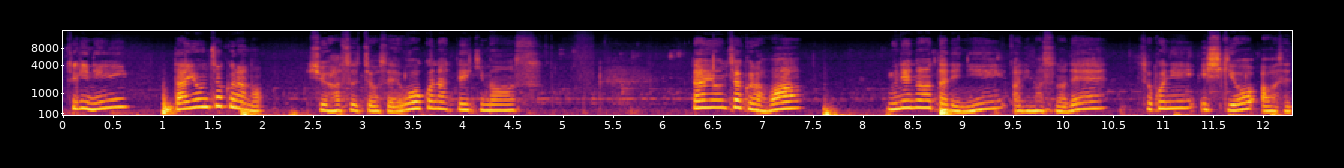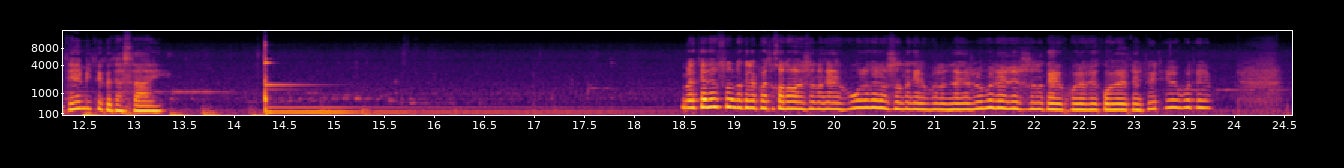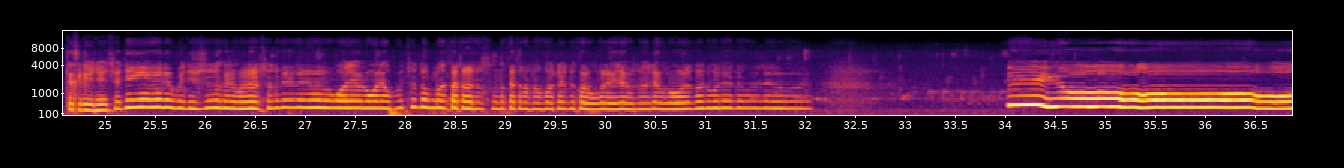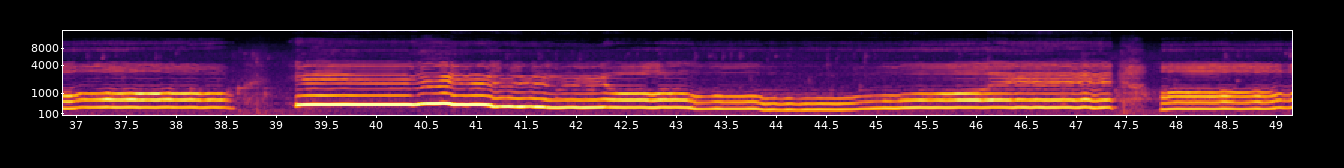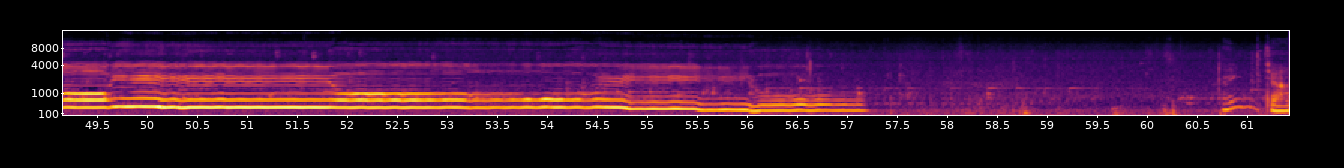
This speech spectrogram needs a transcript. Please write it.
次に第4チャクラの周波数調整を行っていきます。第4チャクラは胸のあたりにありますのでそこに意識を合わせてみてください。Thank you.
